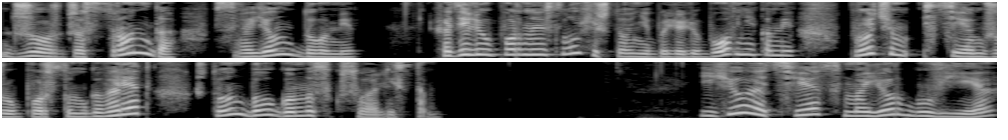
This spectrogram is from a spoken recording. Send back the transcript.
Джорджа Стронга в своем доме, Ходили упорные слухи, что они были любовниками, впрочем, с тем же упорством говорят, что он был гомосексуалистом. Ее отец, майор Бувье,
